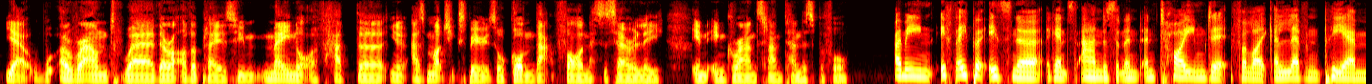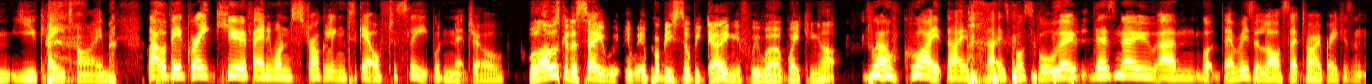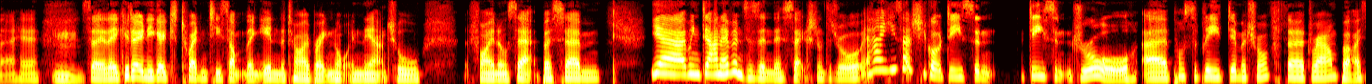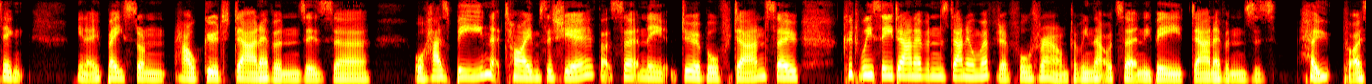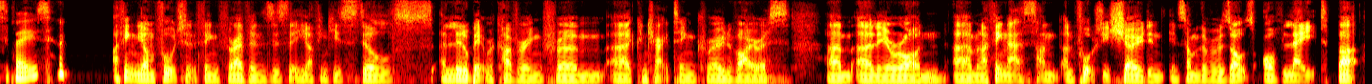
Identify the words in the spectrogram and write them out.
Yeah, w- around where there are other players who may not have had the you know as much experience or gone that far necessarily in in Grand Slam tennis before. I mean, if they put Isner against Anderson and, and timed it for like 11 p.m. UK time, that would be a great cure for anyone struggling to get off to sleep, wouldn't it, Joel? Well, I was going to say it would probably still be going if we were waking up. Well, quite that is that is possible. Although there's no um, what well, there is a last set tiebreak, isn't there here? Mm. So they could only go to twenty something in the tiebreak, not in the actual final set. But um, yeah, I mean Dan Evans is in this section of the draw. He's actually got decent decent draw, uh, possibly Dimitrov third round, but I think, you know, based on how good Dan Evans is, uh, or has been at times this year, that's certainly doable for Dan. So could we see Dan Evans, Daniel Medvedev fourth round? I mean, that would certainly be Dan Evans's hope, I suppose. I think the unfortunate thing for Evans is that he, I think he's still a little bit recovering from uh, contracting coronavirus um, earlier on, um, and I think that's un- unfortunately showed in, in some of the results of late. But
